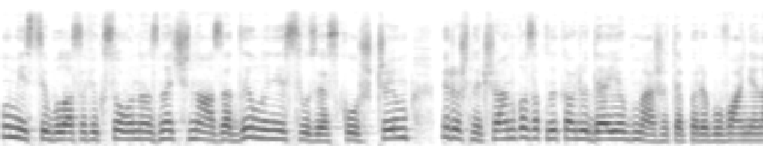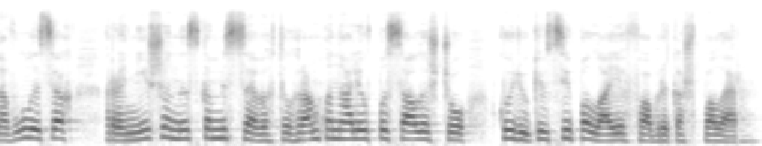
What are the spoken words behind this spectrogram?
У місті була зафіксована значна задимленість, у зв'язку з чим Мірошниченко закликав людей обмежити перебування на вулицях. Раніше низка місцевих телеграм-каналів писали, що в Корюківці палає фабрика шпалер.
